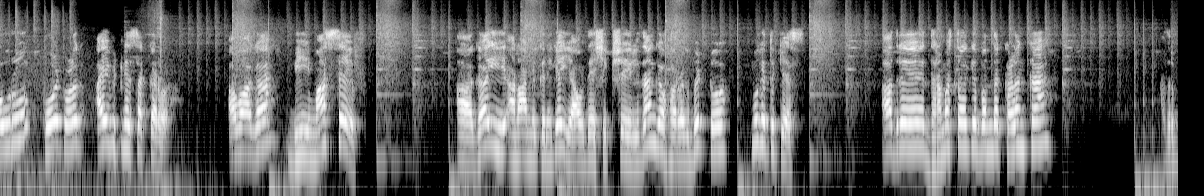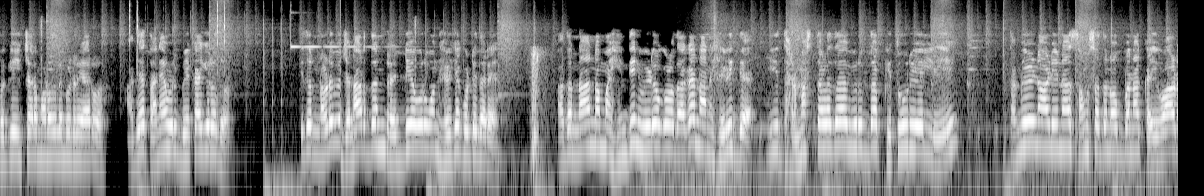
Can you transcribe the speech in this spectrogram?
ಅವರು ಕೋರ್ಟ್ ಒಳಗೆ ಐ ವಿಟ್ನೆಸ್ ಹಾಕರು ಅವಾಗ ಭೀಮಾ ಸೇಫ್. ಆಗ ಈ ಅನಾಮಿಕನಿಗೆ ಯಾವುದೇ ಶಿಕ್ಷೆ ಇಲ್ಲದಂಗೆ ಹೊರಗೆ ಬಿಟ್ಟು ಮುಗೀತು ಕೇಸ್. ಆದರೆ ಧರ್ಮಸ್ಥಳಕ್ಕೆ ಬಂದ ಕಳಂಕ? ಅದ್ರ ಬಗ್ಗೆ ವಿಚಾರ ಮಾಡೋದಿಲ್ಲ ಬಿಡ್ರಿ ಯಾರು? ಅದೇ ತಾನೇ ಅವ್ರಿಗೆ ಬೇಕಾಗಿರೋದು. ಇದರ ನಡುವೆ ಜನಾರ್ದನ್ ರೆಡ್ಡಿ ಅವರು ಒಂದು ಹೇಳಿಕೆ ಕೊಟ್ಟಿದ್ದಾರೆ. ಅದನ್ನು ನಮ್ಮ ಹಿಂದಿನ ವಿಡಿಯೋಗಳದಾಗ ನಾನು ಹೇಳಿದ್ದೆ. ಈ ಧರ್ಮಸ್ಥಳದ ವಿರುದ್ಧ ಪಿತೂರಿಯಲ್ಲಿ ತಮಿಳುನಾಡಿನ ಸಂಸದನೊಬ್ಬನ ಕೈವಾಡ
